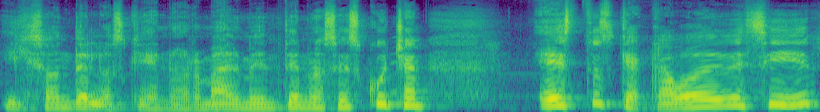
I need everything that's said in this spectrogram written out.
y son de los que normalmente nos escuchan. Estos que acabo de decir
